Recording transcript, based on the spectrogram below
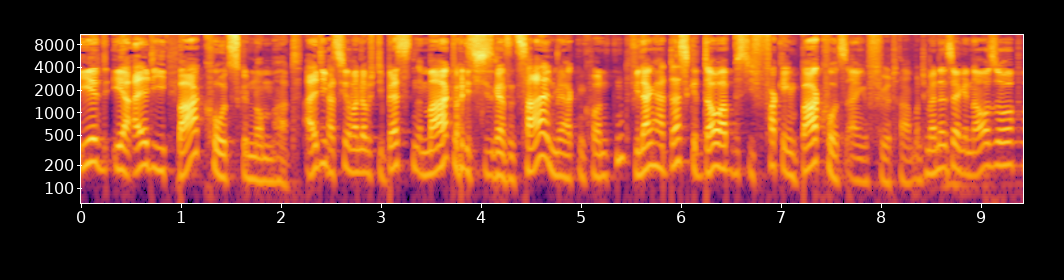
ehe, ehe Aldi Barcodes genommen hat. Aldi-Kassierer waren, glaube ich, die besten im Markt, weil die sich diese ganzen Zahlen merken konnten. Wie lange hat das gedauert, bis die fucking Barcodes eingeführt haben? Und ich meine, das ist ja genauso,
